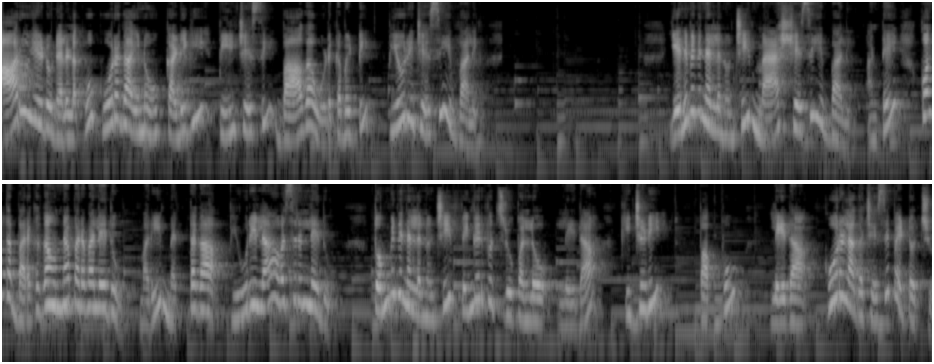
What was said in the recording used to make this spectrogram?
ఆరు ఏడు నెలలకు కూరగాయను కడిగి పీల్చేసి బాగా ఉడకబెట్టి ప్యూరీ చేసి ఇవ్వాలి. ఎనిమిది నెలల నుంచి మ్యాష్ చేసి ఇవ్వాలి. అంటే కొంత బరకగా ఉన్నా పర్వాలేదు. మరి మెత్తగా ప్యూరీలా అవసరం లేదు. తొమ్మిది నెలల నుంచి ఫింగర్ ఫుడ్స్ రూపంలో లేదా కిచిడి పప్పు లేదా కూరలాగా చేసి పెట్టొచ్చు.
